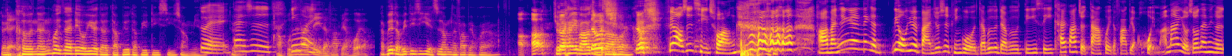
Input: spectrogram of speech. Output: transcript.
对，对可能会在六月的 WWDC 上面。对，对但是因为、哦、自己的发表会啊，WWDC 也是他们的发表会啊。哦哦，就开发者大会，对不起，飞老师起床。好，反正因为那个六月版就是苹果 WWDC 开发者大会的发表会嘛，那有时候在那个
